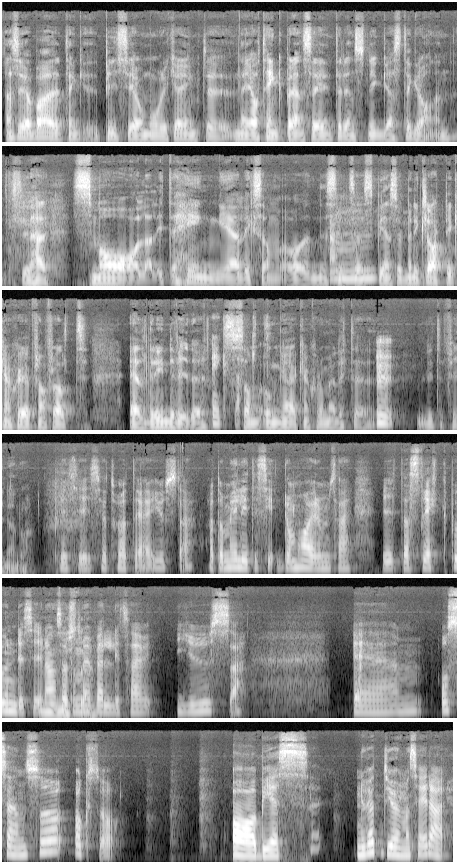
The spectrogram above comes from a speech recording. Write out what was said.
Alltså jag bara tänker, Pisia och Morica är inte, när jag tänker på den så är det inte den snyggaste granen. Så det här smala, lite hängiga liksom, och det ser lite så ut. Men det är klart, det kanske är framförallt äldre individer. Exakt. Som unga kanske de är lite, lite fina då. Precis, jag tror att det är just det. Att de är lite, de har ju de så här vita streck på undersidan Mm, så att de är det. väldigt så här ljusa. Ehm, och sen så också ABS, nu vet inte jag hur man säger det här,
